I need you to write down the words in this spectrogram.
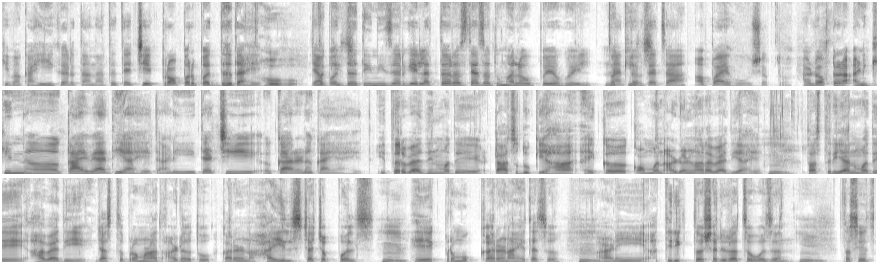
किंवा काहीही करताना तर त्याची एक प्रॉपर पद्धत आहे. हो हो. त्या पद्धतीने जर गेलात तरच त्याचा तुम्हाला उपयोग होईल. नाहीतर. त्याचा अपाय होऊ शकतो. डॉक्टर आणखीन काय व्याधी आहेत आणि त्याची कारणं काय आहेत? इतर व्याधींमध्ये टाचदुखी हा एक कॉमन आढळणारा व्याधी आहे. आता स्त्रियांमध्ये हा व्याधी जास्त प्रमाणात आढळतो. कारण हाय हिल्सच्या चप्पल्स हे एक प्रमुख कारण आहे त्याचं. आणि अतिरिक्त शरीराचं वजन. तसेच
